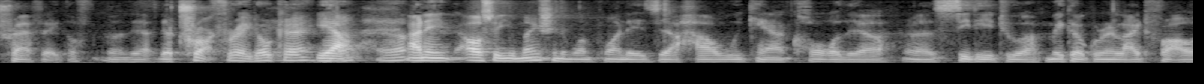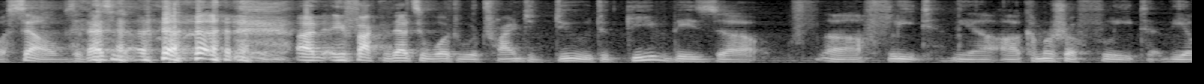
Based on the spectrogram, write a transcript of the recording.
traffic of uh, the, the truck. Freight, okay. Yeah. yeah. And then also you mentioned at one point is uh, how we can call the uh, city to uh, make a green light for ourselves. That's and in fact that's what we're trying to do to give these uh, fleet, the uh, commercial fleet, the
